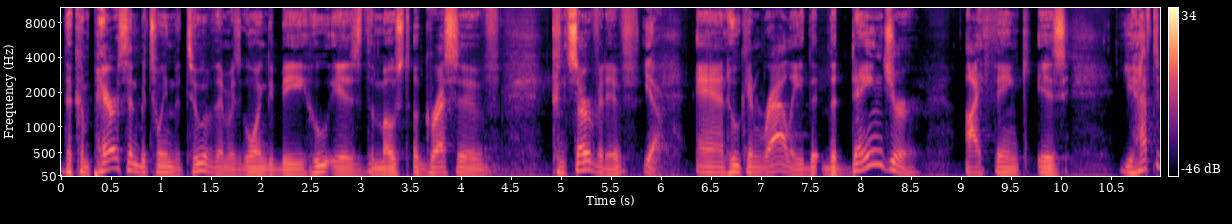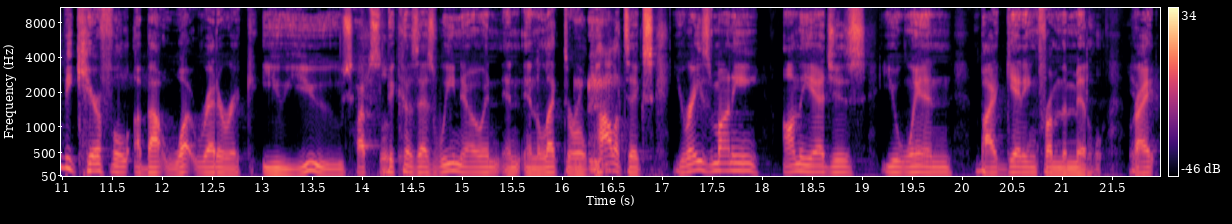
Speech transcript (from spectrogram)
the comparison between the two of them is going to be who is the most aggressive conservative Yeah. and who can rally. The, the danger, I think, is you have to be careful about what rhetoric you use. Absolutely. Because as we know in, in, in electoral politics, you raise money on the edges, you win by getting from the middle, right?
